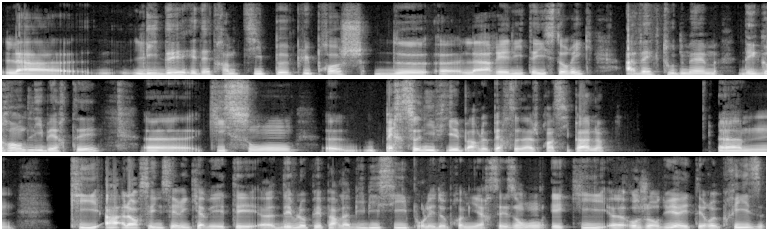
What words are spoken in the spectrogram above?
l'idée est d'être un petit peu plus proche de la réalité historique avec tout de même des grandes libertés qui sont euh, personnifié par le personnage principal. Euh, qui ah alors c'est une série qui avait été euh, développée par la BBC pour les deux premières saisons et qui aujourd'hui a été reprise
